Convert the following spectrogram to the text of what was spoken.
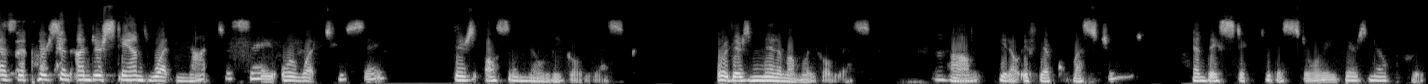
as the person understands what not to say or what to say, there's also no legal risk, or there's minimum legal risk. Mhm. Um, you know, if they're questioned and they stick to the story, there's no proof.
